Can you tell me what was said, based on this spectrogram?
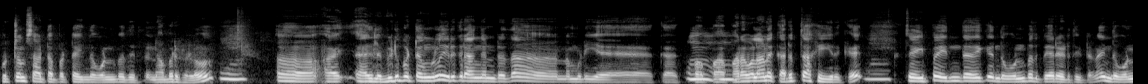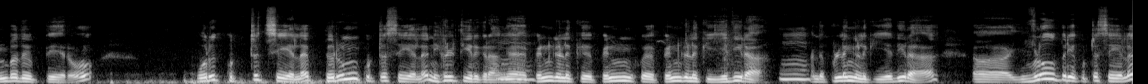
குற்றம் சாட்டப்பட்ட இந்த ஒன்பது நபர்களும் அதுல விடுபட்டவங்களும் இருக்கிறாங்கன்றது தான் நம்முடைய பரவலான கருத்தாக இருக்கு. சரி இப்போ இந்த இதுக்கு இந்த ஒன்பது பேர் எடுத்துக்கிட்டோன்னா இந்த ஒன்பது பேரும் ஒரு குற்றச் செயலை பெரும் குற்ற செயலை நிகழ்த்தி இருக்கிறாங்க பெண்களுக்கு பெண் பெண்களுக்கு எதிரா. அந்த பிள்ளைங்களுக்கு எதிரா இவ்வளவு பெரிய குற்ற செயலை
